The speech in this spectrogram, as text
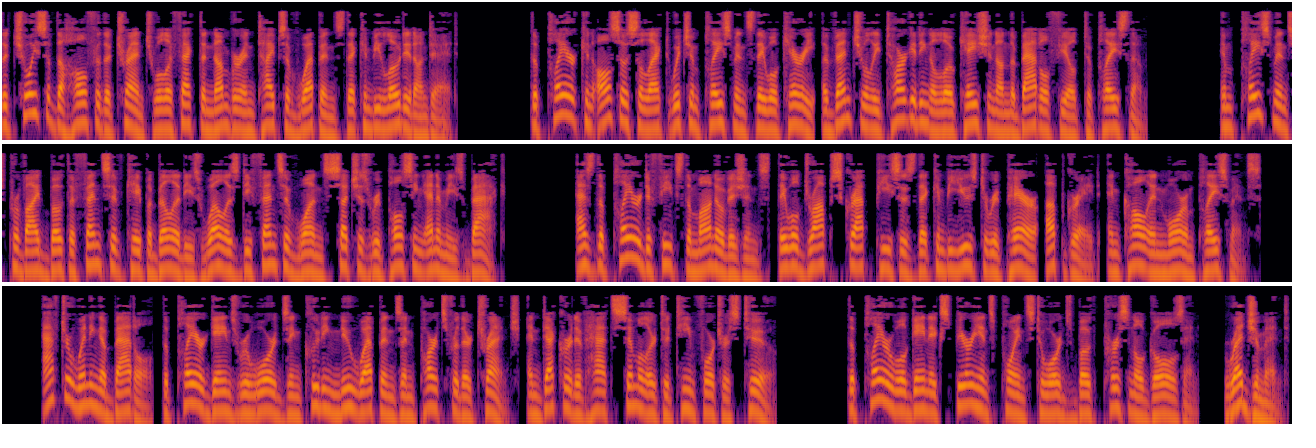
The choice of the hull for the trench will affect the number and types of weapons that can be loaded onto it. The player can also select which emplacements they will carry, eventually targeting a location on the battlefield to place them. Emplacements provide both offensive capabilities well as defensive ones such as repulsing enemies back. As the player defeats the monovisions, they will drop scrap pieces that can be used to repair, upgrade, and call in more emplacements. After winning a battle, the player gains rewards including new weapons and parts for their trench, and decorative hats similar to Team Fortress 2. The player will gain experience points towards both personal goals and «regiment»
